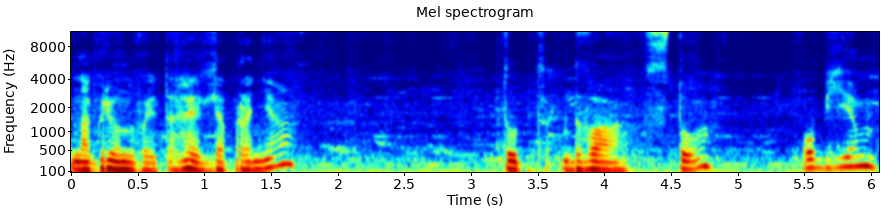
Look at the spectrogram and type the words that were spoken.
на Grünwald гель для прання. Тут 2,100 об'єм.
